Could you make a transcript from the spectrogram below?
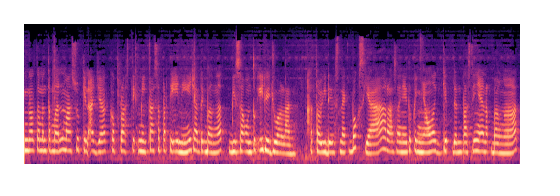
Tinggal teman-teman masukin aja ke plastik mika seperti ini, cantik banget, bisa untuk ide jualan. Atau ide snack box ya, rasanya itu kenyal, legit, dan pastinya enak banget.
